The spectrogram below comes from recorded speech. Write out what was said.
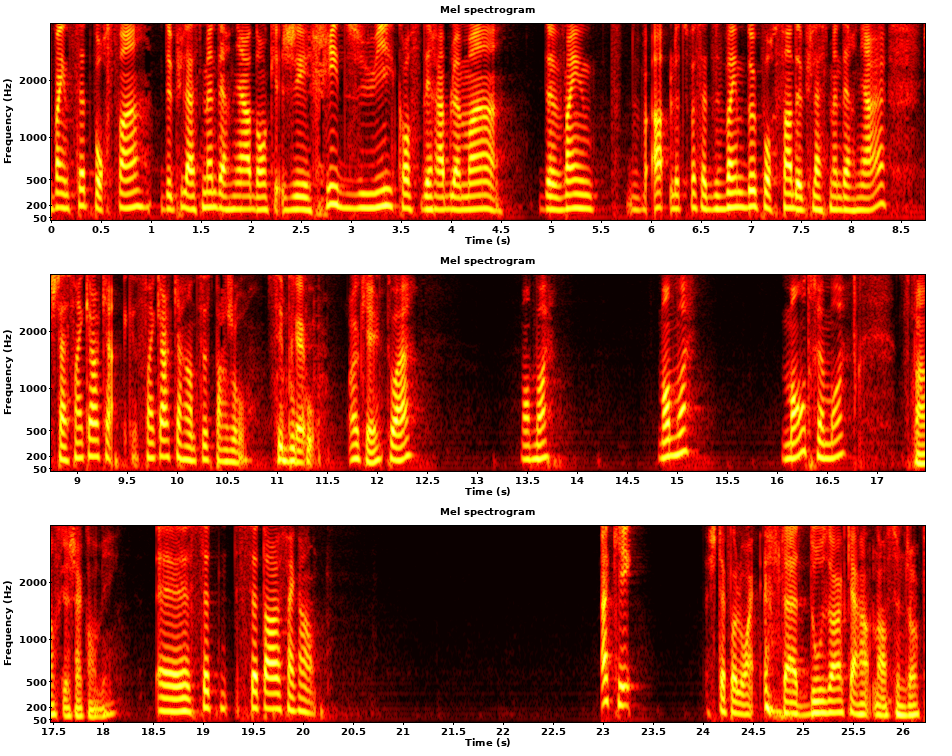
27% depuis la semaine dernière. Donc, j'ai réduit considérablement de 20. Ah, là, tu vois, ça dit 22% depuis la semaine dernière. J'étais à 5 h 5h46 par jour. C'est beaucoup. OK. Toi? Montre-moi. Montre-moi. Montre-moi. Tu penses que je suis à combien? Euh, 7, 7h50. OK. J'étais pas loin. J'étais à 12h40. Non, c'est une joke.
